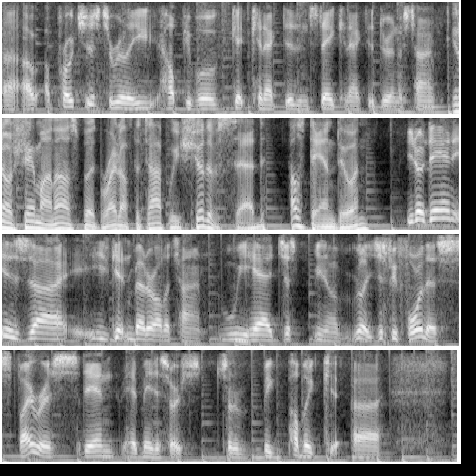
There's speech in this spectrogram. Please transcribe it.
uh, approaches to really help people get connected and stay connected during this time. You know, shame on us, but right off the top, we should have said, "How's Dan doing?" You know, Dan is uh, he's getting better all the time. We had just you know really just before this virus, Dan had made a sort of, sort of big public. Uh,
